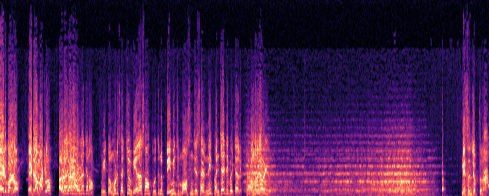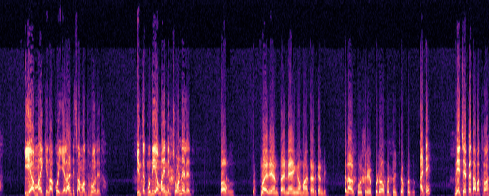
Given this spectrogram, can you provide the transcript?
ఏడుకోండి ఏంటా మాటలు? అరుణాచలం అరుణాచలం మీ తమ్ముడు సత్యం వీరాస్వామి కూతురు ప్రేమించి మోసం చేశాడని పంచాయతీ పెట్టారు. తొందరగా వెళ్ళు. నిజం చెప్తున్నాను. ఈ అమ్మాయికి నాకు ఎలాంటి సంబంధం లేదు. ఇంతకుముందు ఈ అమ్మాయి నేను చూడనే లేదు. బాబు మరి అంత న్యాయంగా మాట్లాడకండి. నా కూతురు ఎప్పుడు అబద్ధం చెప్పదు. అంటే? నేను చెప్పేది అబద్ధమా?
